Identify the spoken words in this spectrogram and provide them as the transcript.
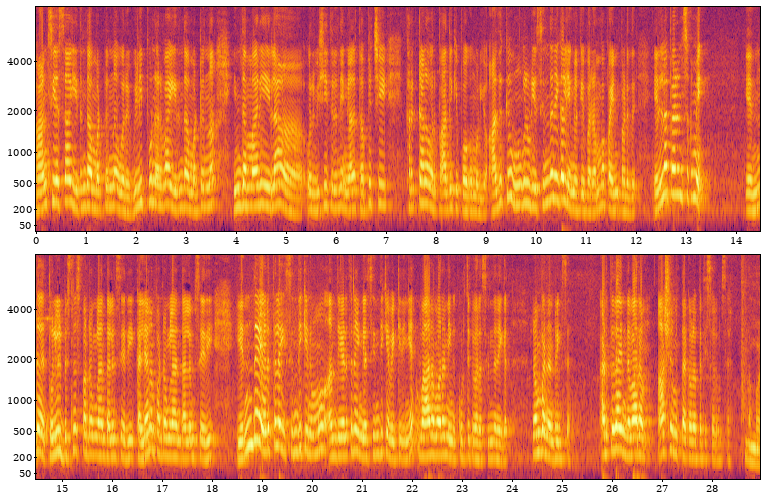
கான்சியஸாக இருந்தால் மட்டும்தான் ஒரு விழிப்புணர்வாக இருந்தால் மட்டும்தான் இந்த மாதிரிலாம் ஒரு விஷயத்துலேருந்து எங்களால் தப்பிச்சு கரெக்டான ஒரு பாதைக்கு போக முடியும். அதுக்கு உங்களுடைய சிந்தனைகள் எங்களுக்கு இப்போ ரொம்ப பயன்படுது. எல்லா பேரண்ட்ஸுக்குமே. எந்த தொழில் பிஸ்னஸ் பண்ணுறவங்களா இருந்தாலும் சரி கல்யாணம் பண்ணுறவங்களா இருந்தாலும் சரி எந்த இடத்துல சிந்திக்கணுமோ அந்த இடத்துல எங்களை சிந்திக்க வைக்கிறீங்க. வாரம் வாரம் நீங்கள் கொடுத்துட்டு வர சிந்தனைகள். ரொம்ப நன்றிங்க சார் அடுத்ததாக இந்த வாரம் ஆசிரம தகவலை பற்றி சொல்லுங்கள் சார் நம்ம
